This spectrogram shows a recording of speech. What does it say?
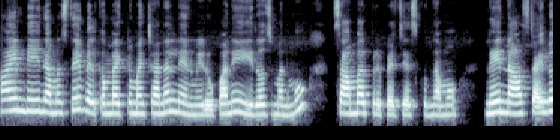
హాయ్ అండి నమస్తే. Welcome back to my channel. నేను మీ రూపాని. ఈరోజు మనము సాంబార్ ప్రిపేర్ చేసుకుందాము. నేను నా స్టైల్లో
